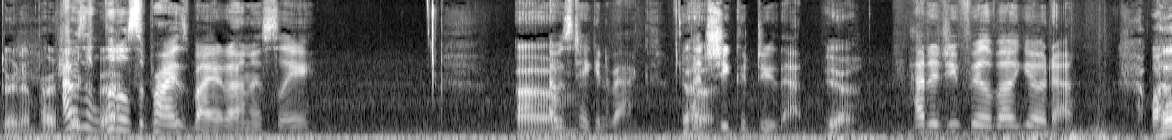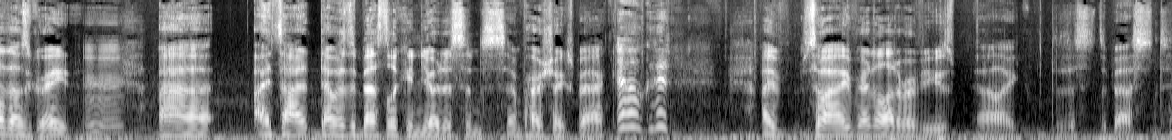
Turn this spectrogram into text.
during Empire Strikes Back. I was a Back. little surprised by it, honestly. Um, I was taken aback uh-huh. that she could do that. Yeah, How did you feel about Yoda? I thought that was great. Mm-hmm. Uh, I thought that was the best looking Yoda since Empire Strikes Back. Oh, good. I so I read a lot of reviews uh, like this is the best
